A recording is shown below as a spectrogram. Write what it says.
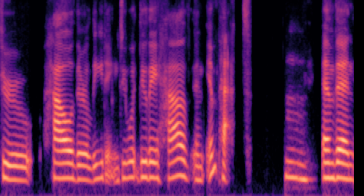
through how they're leading? Do do they have an impact? Hmm. and then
